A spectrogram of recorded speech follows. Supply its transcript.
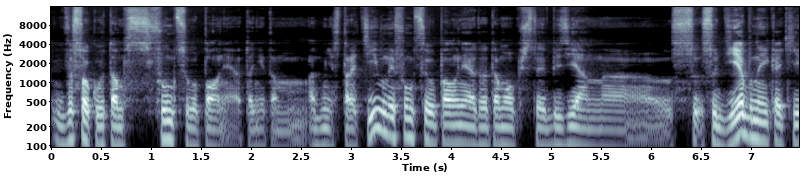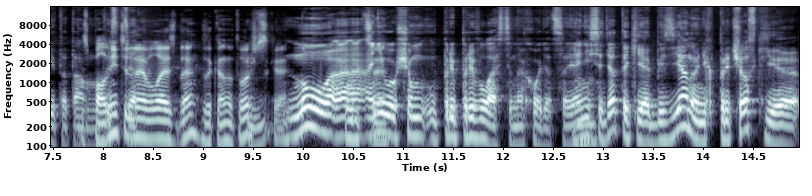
высокую там функцию выполняют. Они там административные функции выполняют в этом обществе обезьян, а, судебные какие-то там. Исполнительная есть, власть, да? Законотворческая? Ну, а, функция. они, в общем, при, при власти находятся. И mm они сидят такие обезьяны, у них прически,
